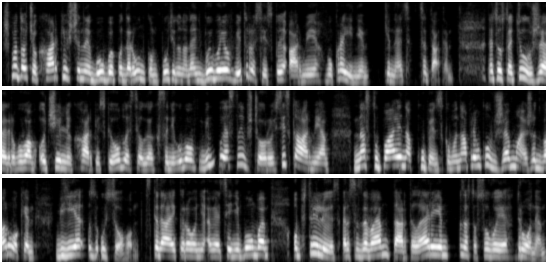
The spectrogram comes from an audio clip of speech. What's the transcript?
Шматочок Харківщини був би подарунком Путіну на день виборів від російської армії в Україні. Кінець цитати на цю статтю вже реагував очільник Харківської області Олег Синігубов. Він пояснив, що російська армія наступає на Куп'янському напрямку вже майже два роки. Б'є з усього, скидає керовані авіаційні бомби, обстрілює з РСЗВ та артилерії, застосовує дрони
